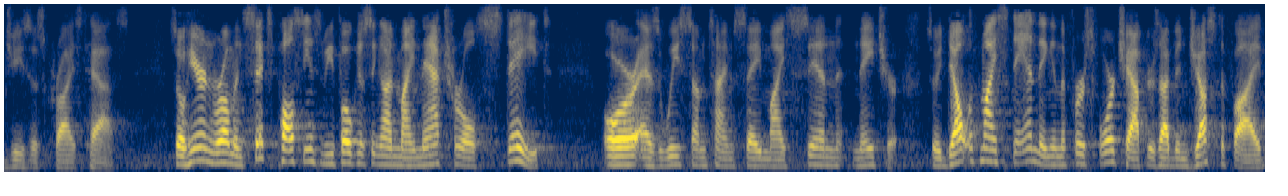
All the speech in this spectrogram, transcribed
Jesus Christ, has. So here in Romans 6, Paul seems to be focusing on my natural state or as we sometimes say, my sin nature. So he dealt with my standing in the first four chapters. I've been justified.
